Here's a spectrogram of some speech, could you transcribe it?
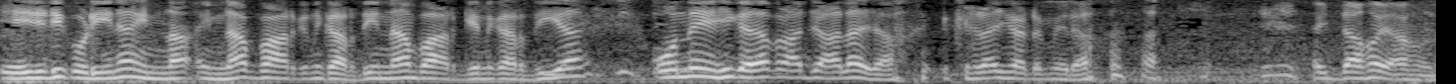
ਇਹ ਜਿਹੜੀ ਕੁੜੀ ਨਾ ਇੰਨਾ ਇੰਨਾ ਬਾਰਗਨ ਕਰਦੀ ਇੰਨਾ ਬਾਰਗਨ ਕਰਦੀ ਆ ਉਹਨੇ ਇਹੀ ਕਹਦਾ ਭਰਾ ਜਾ ਲੈ ਜਾ ਕਿਹੜਾ ਛੱਡ ਮੇਰਾ। ਇਦਾਂ ਹੋਇਆ ਹੁਣ।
